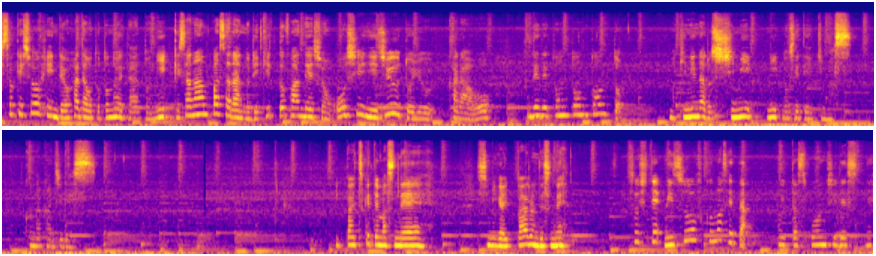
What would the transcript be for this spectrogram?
基礎化粧品でお肌を整えた後にケサランパサランのリキッドファンデーション OC20 というカラーを筆でトントントンと、まあ、気になるシミにのせていきます。こんな感じです。いっぱいつけてますね。シミがいっぱいあるんですね。そして水を含ませたこういったスポンジですね。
